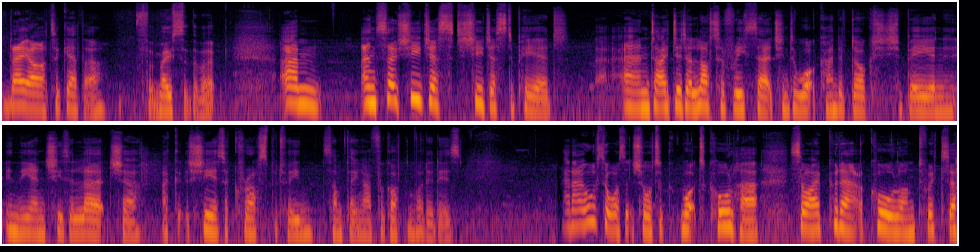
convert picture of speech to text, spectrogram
they are together for most of the book. Um, and so she just, she just appeared and I did a lot of research into what kind of dog she should be, and in the end, she's a lurcher. I, she is a cross between something, I've forgotten what it is. And I also wasn't sure to, what to call her, so I put out a call on Twitter.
